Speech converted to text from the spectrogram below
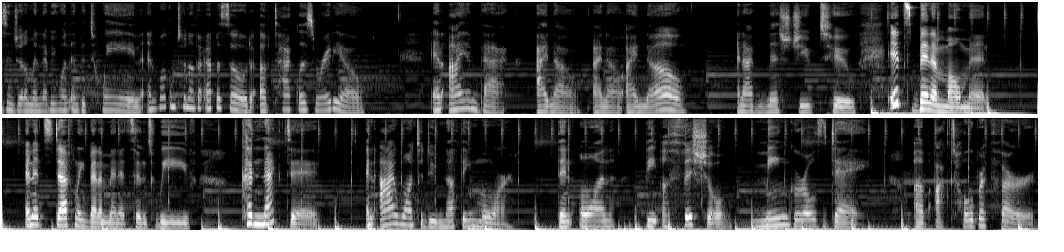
Ladies and gentlemen, everyone in between, and welcome to another episode of Tactless Radio. And I am back. I know, I know, I know. And I've missed you too. It's been a moment, and it's definitely been a minute since we've connected. And I want to do nothing more than on the official Mean Girls Day of October 3rd,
